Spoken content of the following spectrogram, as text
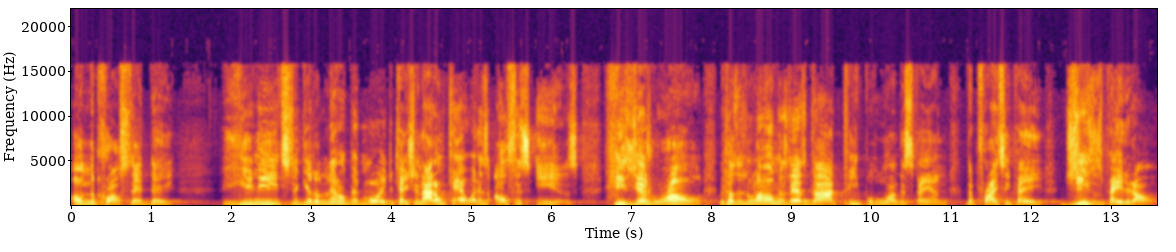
on the cross that day. He needs to get a little bit more education. I don't care what his office is. He's just wrong. Because as long as there's God people who understand the price he paid, Jesus paid it all.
